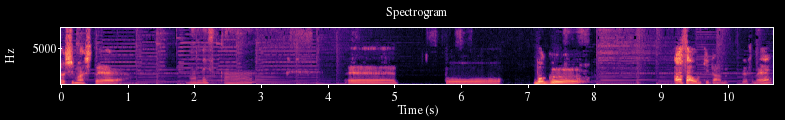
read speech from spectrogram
をしまして、何ですか？えーっと、僕、朝起きたんですね。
